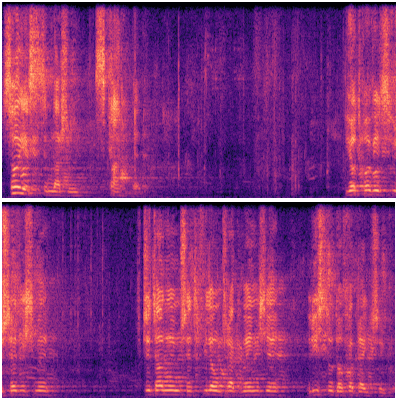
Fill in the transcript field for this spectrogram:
Co jest z tym naszym skarbem? I odpowiedź słyszeliśmy w czytanym przed chwilą fragmencie listu do Hebrajczyków.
